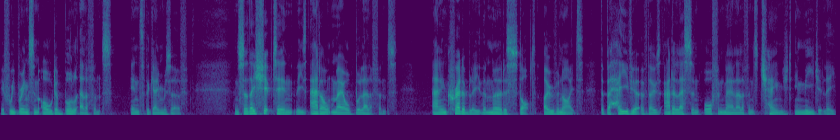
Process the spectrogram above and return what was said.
if we bring some older bull elephants into the game reserve. And so they shipped in these adult male bull elephants. And incredibly, the murders stopped overnight. The behavior of those adolescent orphan male elephants changed immediately,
